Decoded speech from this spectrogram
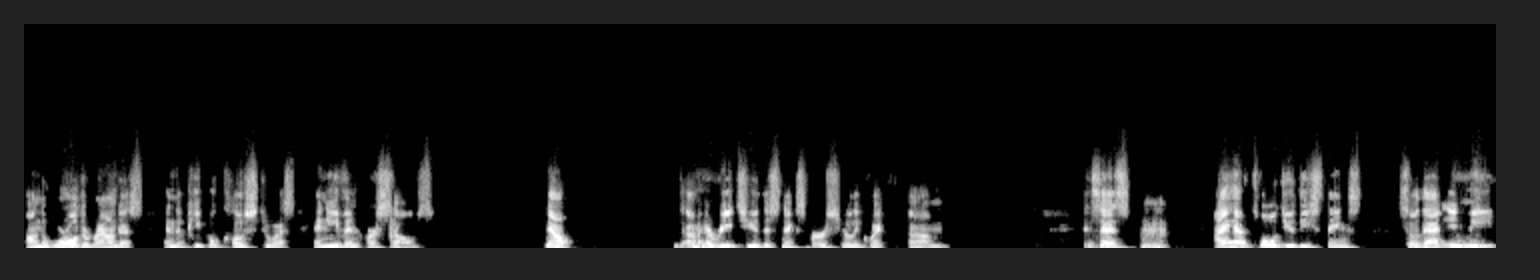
on the world around us and the people close to us and even ourselves. Now, I'm going to read to you this next verse really quick. Um, it says, I have told you these things so that in me,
